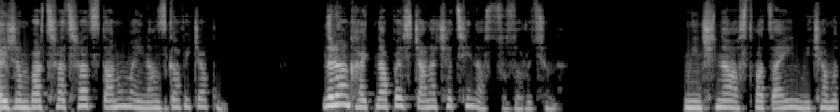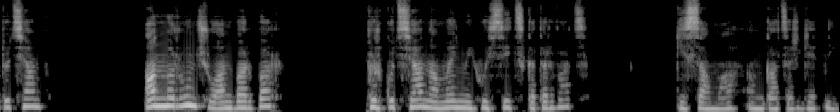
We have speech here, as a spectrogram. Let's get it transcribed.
Այժմ բարձրացած տանում էին անզգավիճակում։ Նրանք հայտնապես ճանաչեցին Աստծո Մինչ նա աստվածային միջամտությամբ անմռունչ ու անբարբար փրկության ամեն մի հույսից կտրված կիսամահ ընկած էր գետնին։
